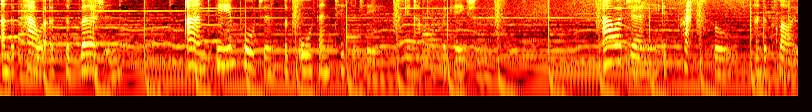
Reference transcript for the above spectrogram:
and the power of subversion, and the importance of authenticity in amplification. Our journey is practical and applied.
